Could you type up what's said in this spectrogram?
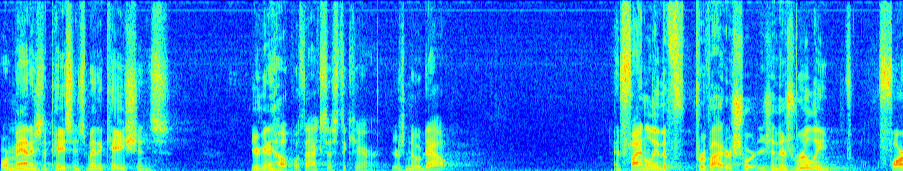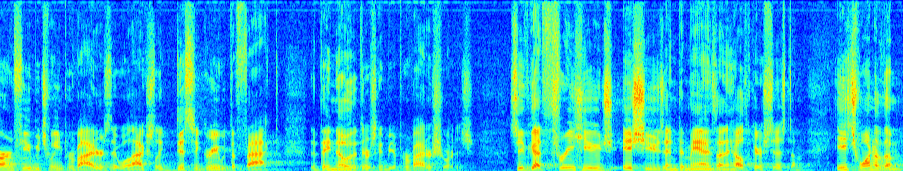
or manage the patient's medications, you're going to help with access to care. There's no doubt. And finally, the provider shortage. And there's really far and few between providers that will actually disagree with the fact that they know that there's going to be a provider shortage. So you've got three huge issues and demands on the healthcare system. Each one of them,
